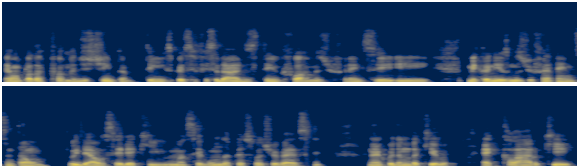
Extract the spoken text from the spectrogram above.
é uma plataforma distinta. Tem especificidades, tem formas diferentes e, e mecanismos diferentes. Então, o ideal seria que uma segunda pessoa estivesse né, cuidando daquilo. É claro que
